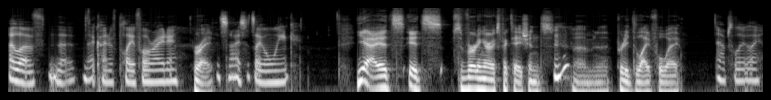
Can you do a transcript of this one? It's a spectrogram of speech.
I love the, that kind of playful writing. Right. It's nice. It's like a wink. Yeah, it's it's subverting our expectations um, in a pretty delightful way. Absolutely.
